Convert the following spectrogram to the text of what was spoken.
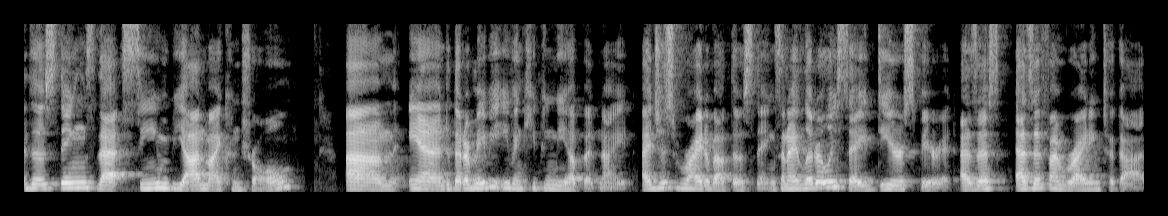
those things that seem beyond my control um, and that are maybe even keeping me up at night. I just write about those things. And I literally say, Dear Spirit, as if, as if I'm writing to God.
